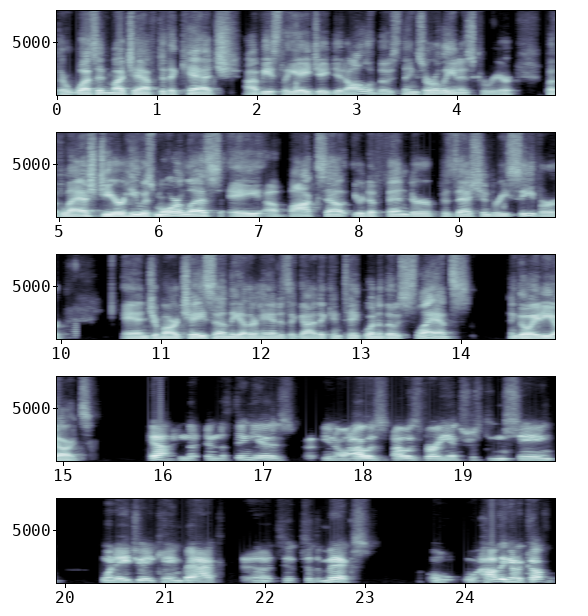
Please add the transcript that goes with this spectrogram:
There wasn't much after the catch. Obviously, AJ did all of those things early in his career, but last year he was more or less a, a box out your defender possession receiver. And Ja'Marr Chase, on the other hand, is a guy that can take one of those slants and go 80 yards. Yeah, and the, and the thing is, you know, I was I was very interested in seeing when AJ came back uh, to, to the mix, oh, how are they going to cover him?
